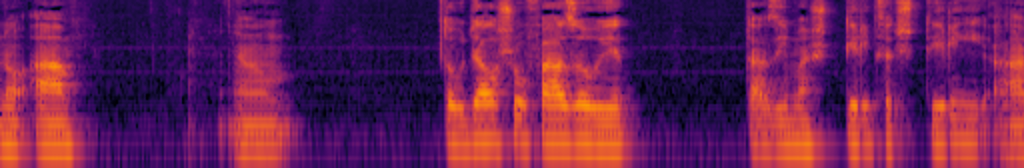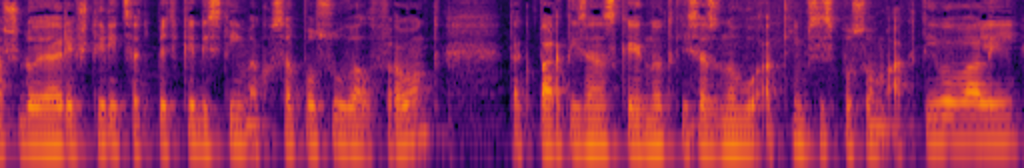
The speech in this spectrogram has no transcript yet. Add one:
No a um, tou ďalšou fázou je tá zima 44 až do jary 45, kedy s tým, ako sa posúval front, tak partizánske jednotky sa znovu akýmsi spôsobom aktivovali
